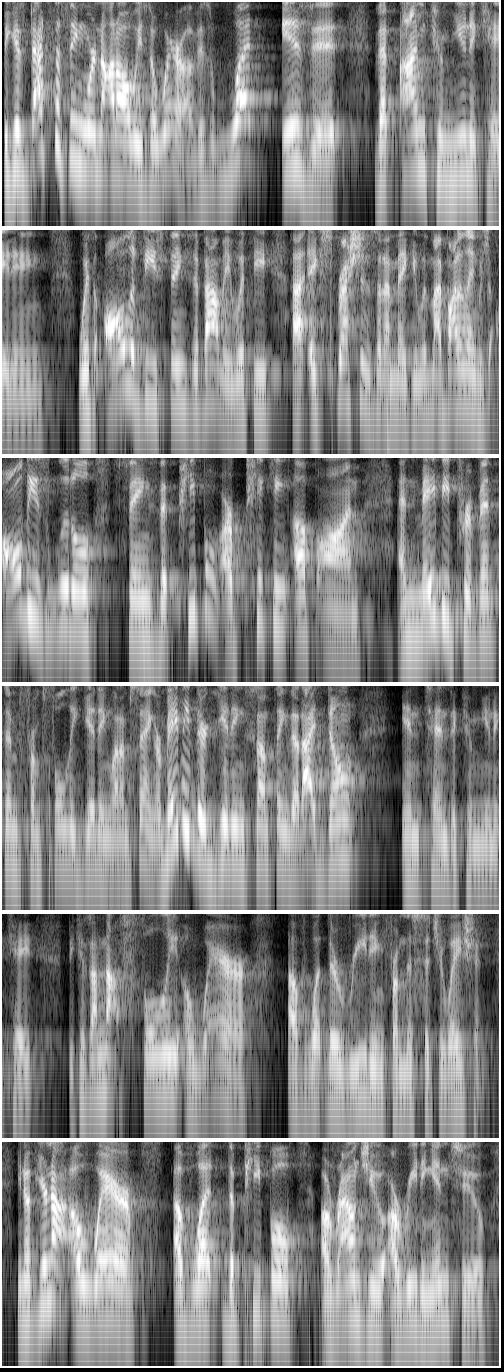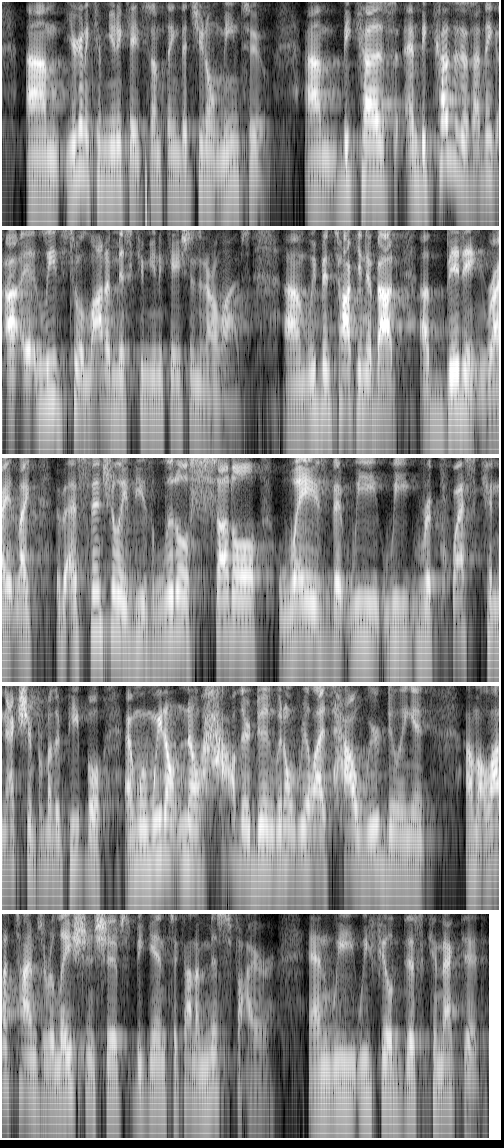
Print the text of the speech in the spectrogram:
Because that's the thing we're not always aware of is what is it that I'm communicating with all of these things about me, with the uh, expressions that I'm making, with my body language, all these little things that people are picking up on and maybe prevent them from fully getting what I'm saying. Or maybe they're getting something that I don't intend to communicate because I'm not fully aware of what they're reading from this situation. You know, if you're not aware of what the people around you are reading into, um, you're going to communicate something that you don't mean to. Um, because, and because of this, I think uh, it leads to a lot of miscommunication in our lives. Um, we've been talking about uh, bidding, right? Like essentially these little subtle ways that we, we request connection from other people. And when we don't know how they're doing, we don't realize how we're doing it. Um, a lot of times relationships begin to kind of misfire and we, we feel disconnected.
